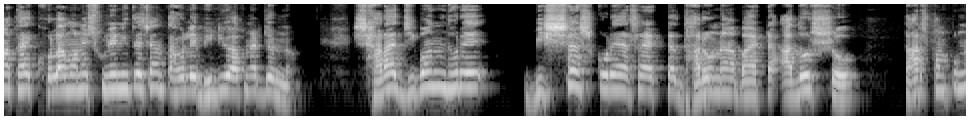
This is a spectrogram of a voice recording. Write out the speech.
মাথায়, খোলা মনে শুনে নিতে চান, তাহলে ভিডিও আপনার জন্য। সারা জীবন ধরে বিশ্বাস করে আসা একটা ধারণা বা একটা আদর্শ, তার সম্পূর্ণ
